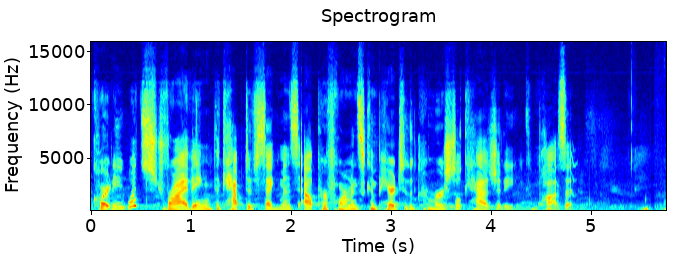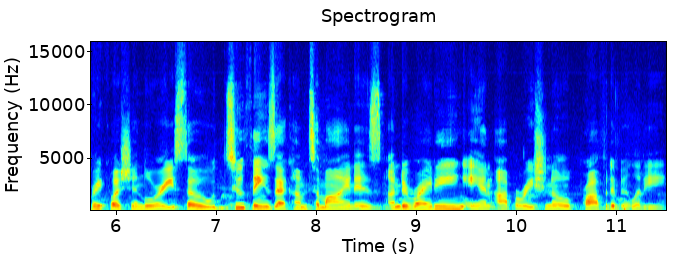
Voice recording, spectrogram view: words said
Courtney, what's driving the captive segment's outperformance compared to the commercial casualty composite? Great question, Lori. So, two things that come to mind is underwriting and operational profitability.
